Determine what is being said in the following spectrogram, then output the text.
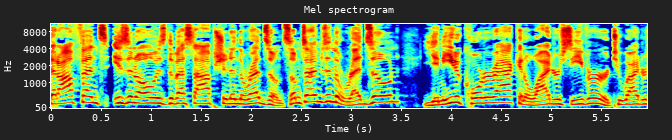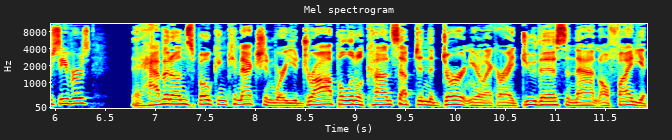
that offense isn't always the best option in the red zone. Sometimes in the red zone, you need a quarterback and a wide receiver or two wide receivers that have an unspoken connection where you drop a little concept in the dirt and you're like, all right, do this and that, and I'll find you.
